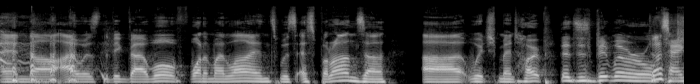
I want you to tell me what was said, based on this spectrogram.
and uh, I was the big bad wolf. One of my lines was Esperanza, uh, which meant hope. There's this bit where we're all That's tango.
